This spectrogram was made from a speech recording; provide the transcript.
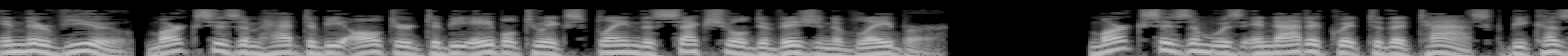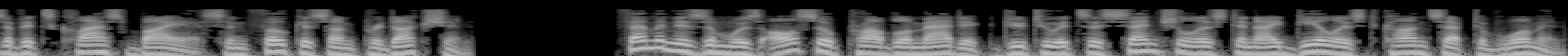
In their view, Marxism had to be altered to be able to explain the sexual division of labor. Marxism was inadequate to the task because of its class bias and focus on production. Feminism was also problematic due to its essentialist and idealist concept of woman.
